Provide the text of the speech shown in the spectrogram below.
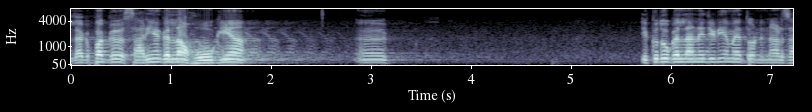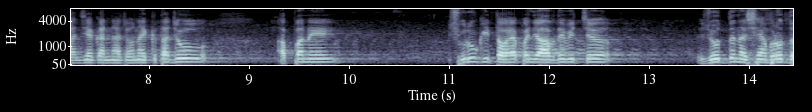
ਲਗਭਗ ਸਾਰੀਆਂ ਗੱਲਾਂ ਹੋ ਗਈਆਂ। ਇੱਕ ਦੋ ਗੱਲਾਂ ਨੇ ਜਿਹੜੀਆਂ ਮੈਂ ਤੁਹਾਡੇ ਨਾਲ ਸਾਂਝੀਆਂ ਕਰਨਾ ਚਾਹੁੰਦਾ। ਇੱਕ ਤਾਂ ਜੋ ਆਪਾਂ ਨੇ ਸ਼ੁਰੂ ਕੀਤਾ ਹੋਇਆ ਪੰਜਾਬ ਦੇ ਵਿੱਚ ਯੁੱਧ ਨਸ਼ਿਆਂ ਵਿਰੁੱਧ।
